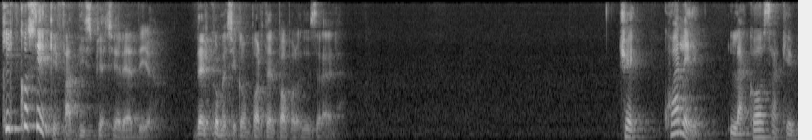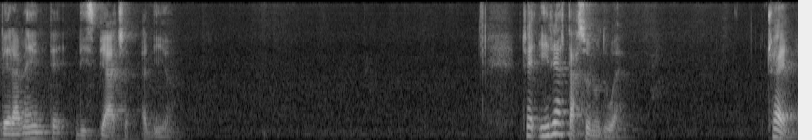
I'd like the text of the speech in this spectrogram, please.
Che cos'è che fa dispiacere a Dio? Del come si comporta il popolo di Israele. Cioè, qual è la cosa che veramente dispiace a Dio? Cioè, in realtà sono due. Cioè,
